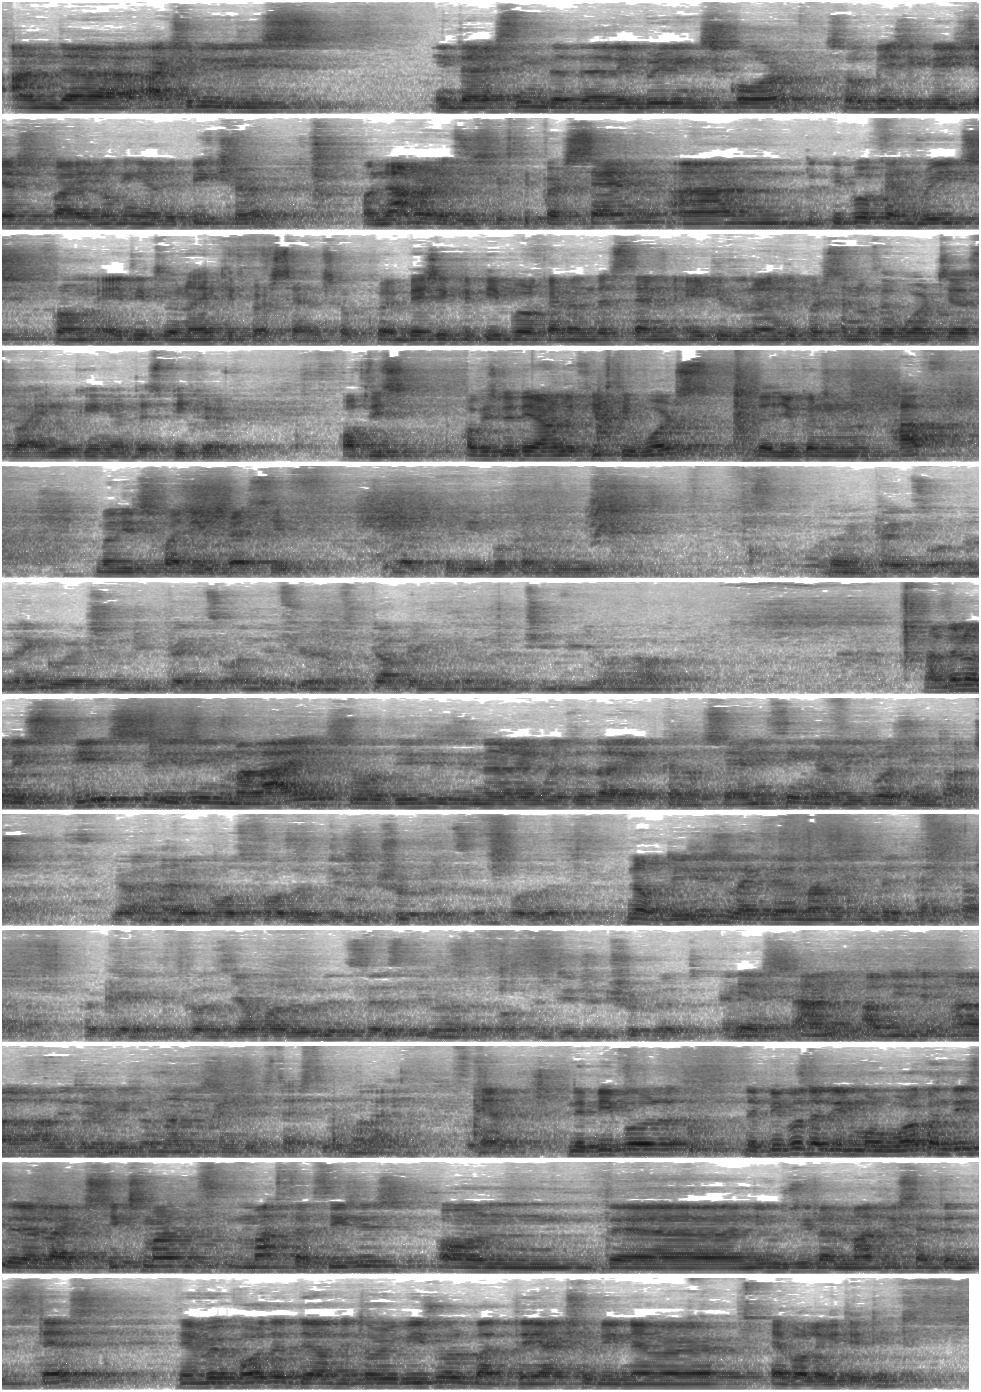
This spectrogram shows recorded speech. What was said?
And uh, actually, this is interesting that the lip reading score, so basically just by looking at the picture, on average is 50%, and the people can reach from 80 to 90%. So basically, people can understand 80 to 90% of the words just by looking at the speaker. Of this, obviously, there are only 50 words that you can have, but it's quite impressive that the people can do this. It depends on the language and depends on if you have dubbing on the TV or not. I don't know, this, this is in Malay, so this is in a language that I cannot say anything, and this was in Dutch. Yeah, and that was for the digit triplets, was it? No, this is like the multi-sentence text also. Okay, because Yamaludin says were of the digit triplet. And yes, and auditory, uh, auditory visual multi-sentence test in Malay. Yeah, the people, the people that did more work on this, there are like six master, master theses on the New Zealand multi-sentence test. They recorded the auditory visual, but they actually never evaluated it.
